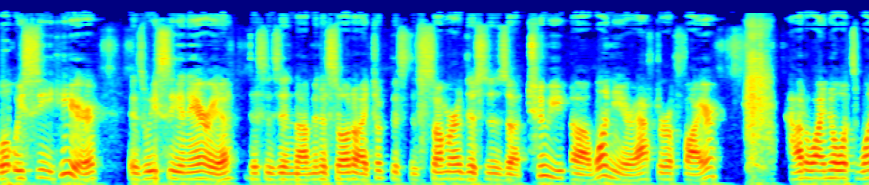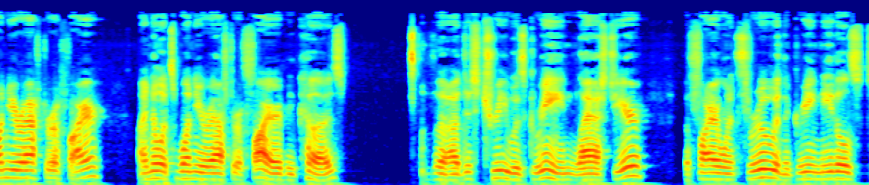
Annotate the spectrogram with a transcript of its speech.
What we see here is we see an area. This is in uh, Minnesota. I took this this summer. This is uh, two uh, one year after a fire. How do I know it's one year after a fire? I know it's one year after a fire because the, this tree was green last year. The fire went through and the green needles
